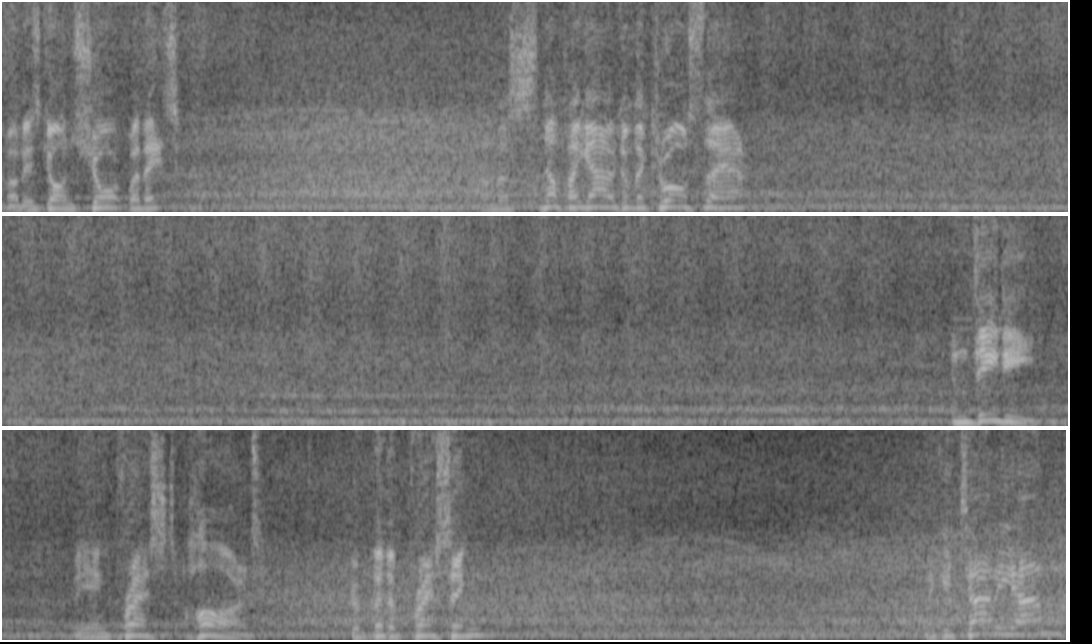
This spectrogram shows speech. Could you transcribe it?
But he's gone short with it. The snuffing out of the cross there. Ndidi being pressed hard. Good bit of pressing. Mkhitaryan.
